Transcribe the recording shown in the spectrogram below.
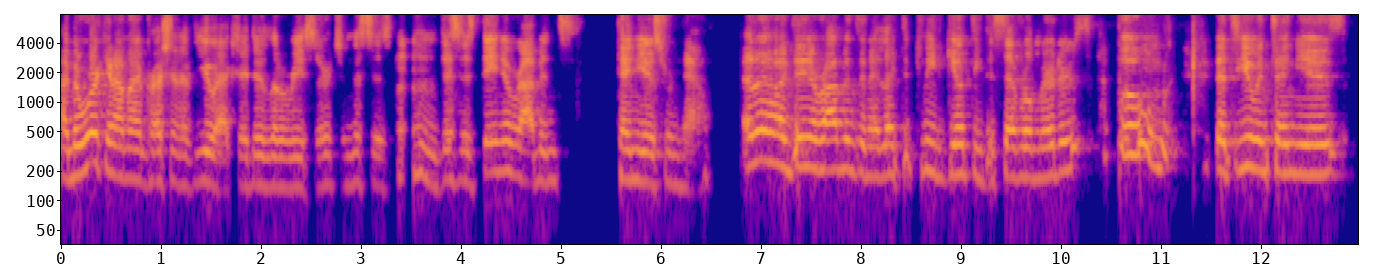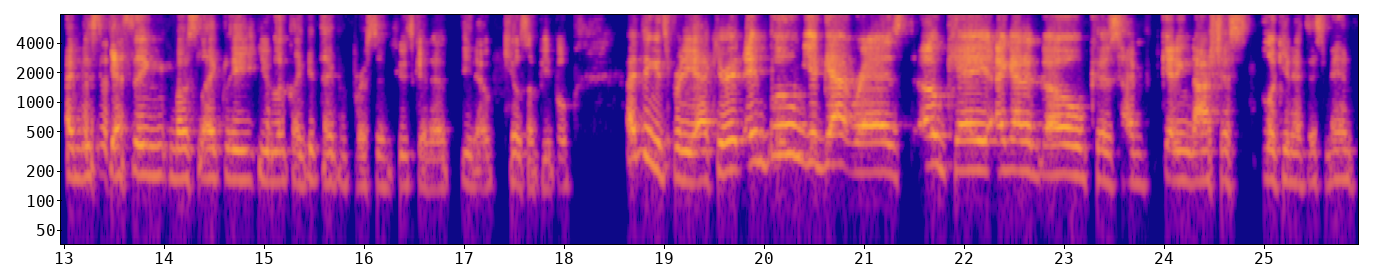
I've been working on my impression of you. Actually, I did a little research, and this is this is Daniel Robbins ten years from now. Hello, I'm Daniel Robbins, and I'd like to plead guilty to several murders. Boom, that's you in ten years. I'm just guessing. Most likely, you look like the type of person who's gonna, you know, kill some people. I think it's pretty accurate. And boom, you got razzed. Okay, I gotta go because I'm getting nauseous looking at this man.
